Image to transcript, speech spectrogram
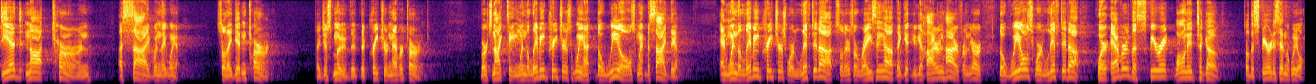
did not turn aside when they went. So they didn't turn, they just moved. The, the creature never turned. Verse 19 When the living creatures went, the wheels went beside them. And when the living creatures were lifted up, so there's a raising up, they get, you get higher and higher from the earth, the wheels were lifted up wherever the Spirit wanted to go. So the Spirit is in the wheel.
